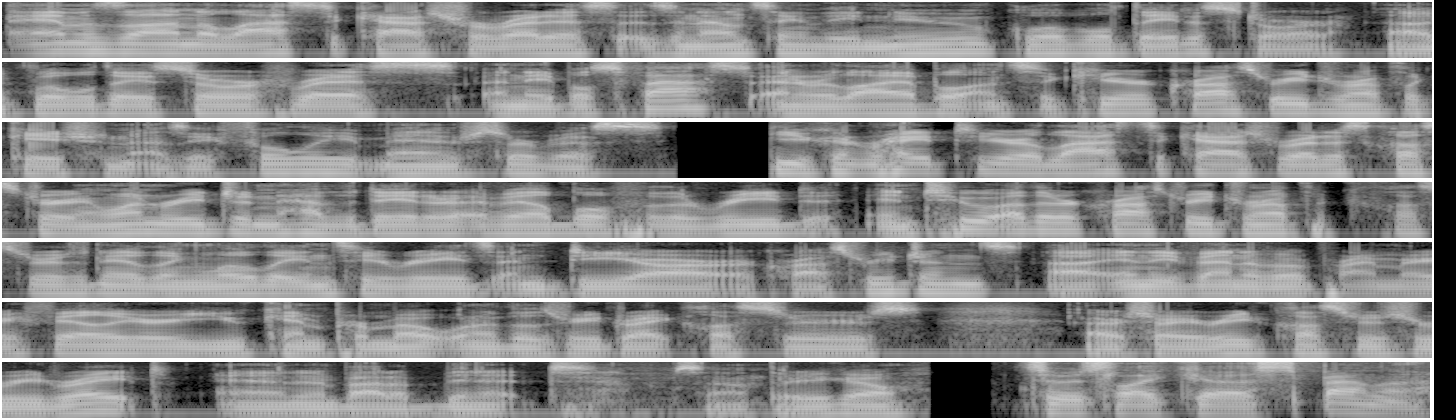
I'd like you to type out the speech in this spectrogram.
Amazon Elasticache for Redis is announcing the new global data store. Uh, global data store for Redis enables fast and reliable and secure cross-region replication as a fully managed service. You can write to your Elasticache Redis cluster in one region and have the data available for the read in two other cross-region replica clusters, enabling low latency reads and DR across regions. Uh, in the event of a primary failure, you can promote one of those read-write clusters, or sorry, read clusters to read-write, and in about a minute. So there you go. So it's like a spanner.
